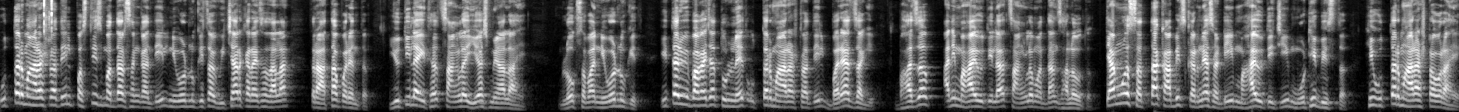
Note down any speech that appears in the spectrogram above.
उत्तर महाराष्ट्रातील पस्तीस मतदारसंघातील निवडणुकीचा विचार करायचा झाला. तर आतापर्यंत युतीला इथं चांगलं यश मिळालं आहे. लोकसभा निवडणुकीत इतर विभागाच्या तुलनेत उत्तर महाराष्ट्रातील बऱ्याच जागी भाजप आणि महायुतीला चांगलं मतदान झालं होतं. त्यामुळे सत्ता काबीज करण्यासाठी महायुतीची मोठी भिस्त ही उत्तर महाराष्ट्रावर आहे.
